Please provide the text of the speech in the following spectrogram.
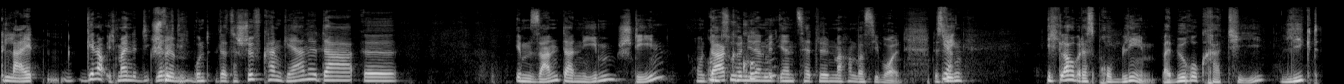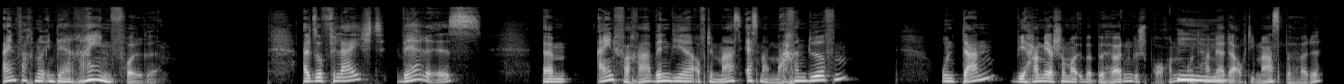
gleiten. Genau, ich meine, die, Schwimmen. richtig. und das Schiff kann gerne da äh, im Sand daneben stehen und, Und da können die dann zugucken? mit ihren Zetteln machen, was sie wollen. Deswegen, ich glaube, das Problem bei Bürokratie liegt einfach nur in der Reihenfolge. Also vielleicht wäre es ähm, einfacher, wenn wir auf dem Mars erstmal machen dürfen und dann, wir haben ja schon mal über Behörden gesprochen und Mhm. haben ja da auch die Marsbehörde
